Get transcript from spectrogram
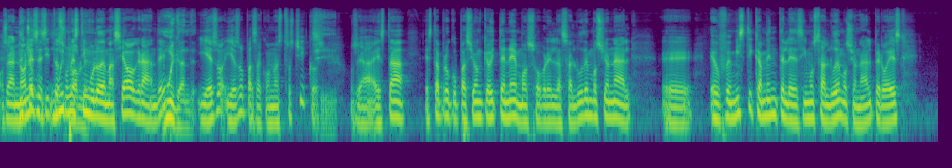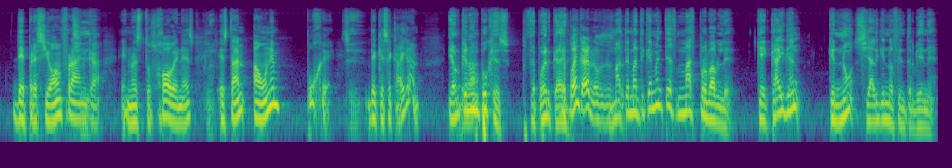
O sea, no hecho, necesitas un probable. estímulo demasiado grande. Muy grande. Y eso, y eso pasa con nuestros chicos. Sí. O sea, esta, esta preocupación que hoy tenemos sobre la salud emocional, eh, eufemísticamente le decimos salud emocional, pero es depresión franca en nuestros jóvenes, están a un empuje Sí. de que se caigan. Y aunque no empujes, se pueden caer. Se pueden caer. Matemáticamente es más probable que caigan que no si alguien nos interviene.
